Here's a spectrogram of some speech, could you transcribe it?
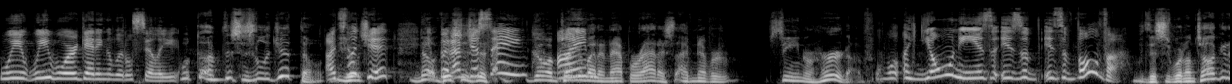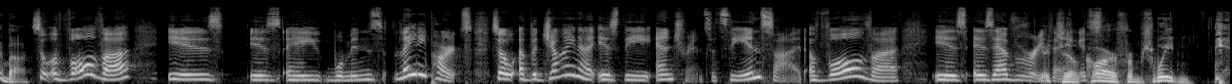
we we were getting a little silly. Well, um, this is legit, though. It's You- legit, but I'm just a- saying, No, I'm talking I'm- about an apparatus I've never seen or heard of. Well, a yoni is is a is a vulva. This is what I'm talking about. So a vulva is is a woman's lady parts. So a vagina is the entrance. It's the inside. A vulva is is everything. It's a car from Sweden.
